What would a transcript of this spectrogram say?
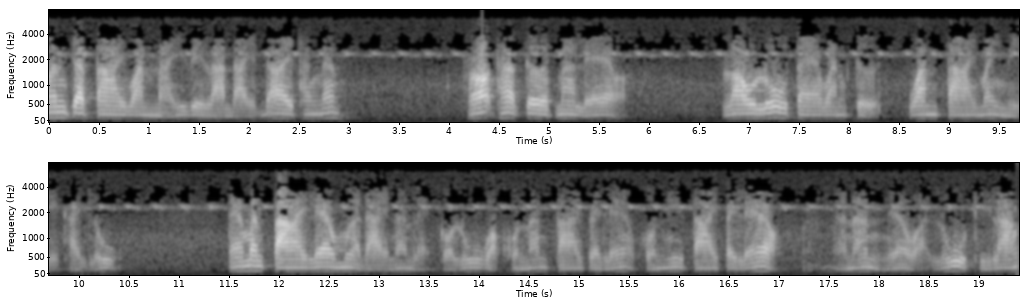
มันจะตายวันไหนเวลาใดได้ทั้งนั้น เพราะถ้าเกิดมาแล้ว เรารู้แต่วันเกิด วันตายไม่มีใครรู้แต่มันตายแล้วเมื่อใดนั่นแหละ ก็รู้ว่าคนนั้นตายไปแล้ว คนนี้ตายไปแล้วอันนั้นเรียกว่ารู้ทีหลัง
